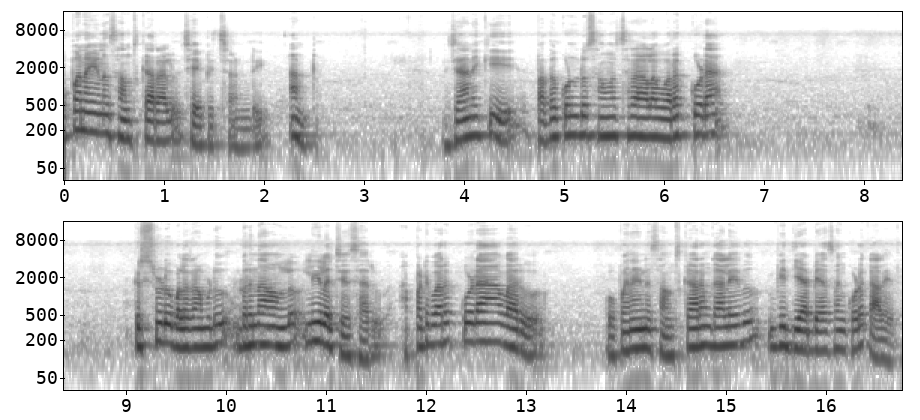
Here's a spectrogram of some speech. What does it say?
ఉపనయన సంస్కారాలు చేపించండి అంటూ. నిజానికి పదకొండు సంవత్సరాల వరకు కూడా కృష్ణుడు బలరాముడు బృందావనంలో లీల చేశారు. అప్పటి వరకు కూడా వారు ఉపనయన సంస్కారం కాలేదు విద్యాభ్యాసం కూడా కాలేదు.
